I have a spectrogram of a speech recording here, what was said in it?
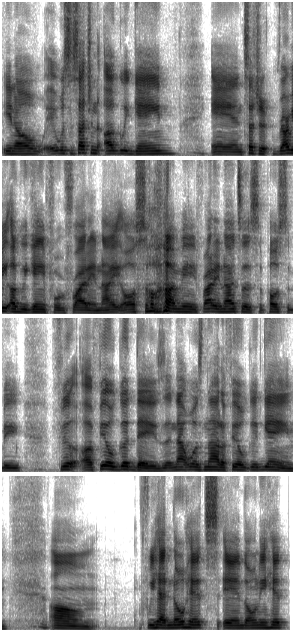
You know, it was such an ugly game and such a very ugly game for Friday night also. I mean, Friday nights are supposed to be feel uh, feel good days and that was not a feel good game. Um we had no hits and the only hit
